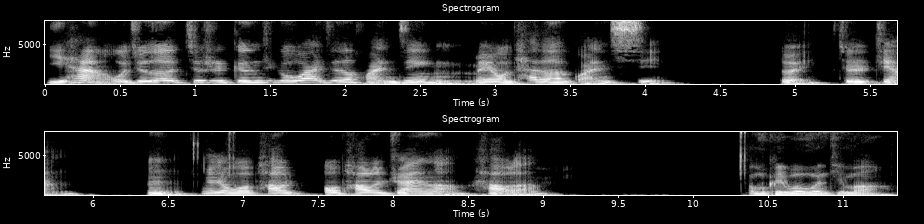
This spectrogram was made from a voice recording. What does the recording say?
遗憾，我觉得就是跟这个外界的环境没有太大的关系。对，就是这样。嗯，那个我抛我抛了砖了，好了，我们可以问问题吗？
